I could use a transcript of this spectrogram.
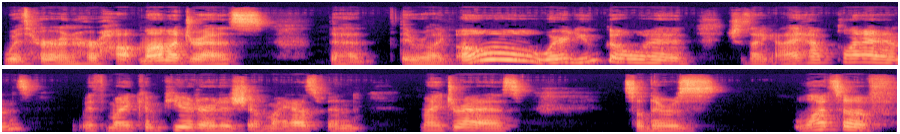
with her in her hot mama dress. That they were like, "Oh, where are you going?" She's like, "I have plans with my computer to show my husband my dress." So there was lots of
